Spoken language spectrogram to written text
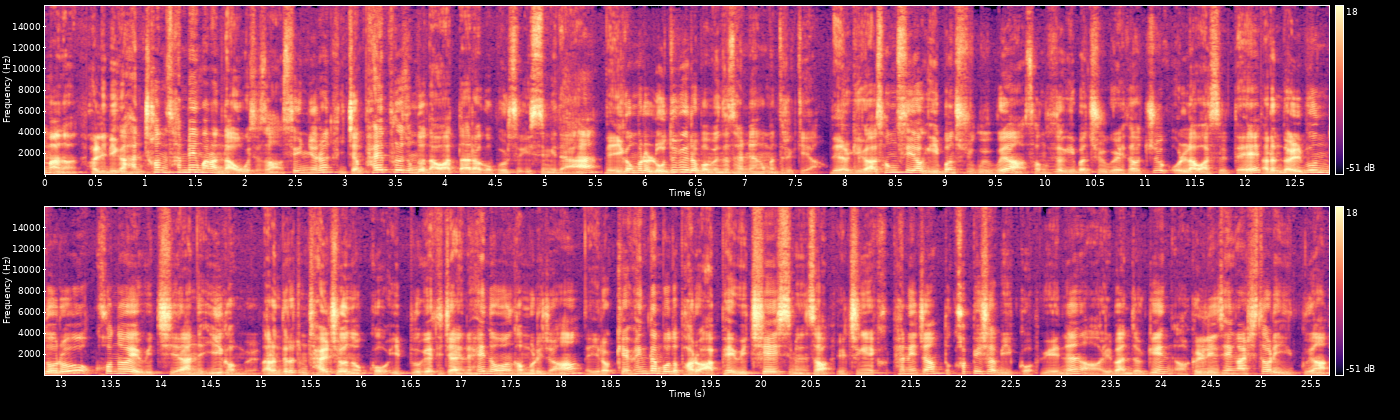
만 원, 관리비가 한 1,300만 원 나오고 있어서 수익률은 2.8% 정도 나왔다라고 볼 수 있습니다. 네, 이 건물을 로드뷰로 보면서 설명 한번 드릴게요. 네, 여기가 성수역 2번 출구이고요. 성수역 2번 출구에서 쭉 올라왔을 때 나름 넓은 도로 코너에 위치한 이 건물. 나름대로 좀 잘 지어놓고 이쁘게 디자인을 해놓은 건물이죠. 네, 이렇게 횡단보도 바로 앞에 위치해 있으면서 1층에 편의점 또 커피숍이 있고 위에는 어, 일반적인 어, 근린 생활 시설이 있고요.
